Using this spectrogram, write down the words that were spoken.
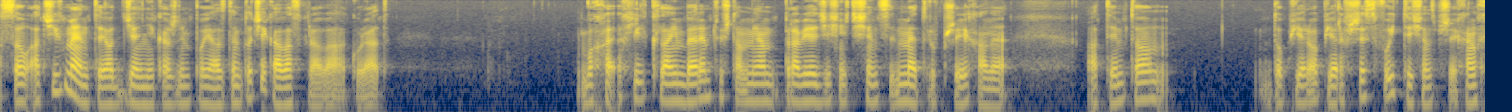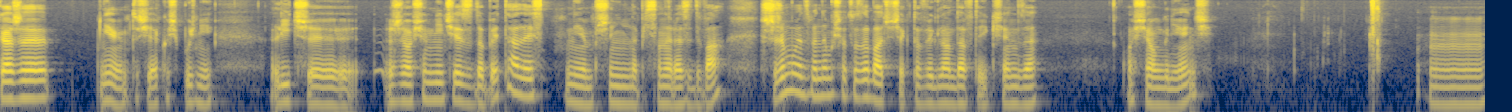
są achievementy oddzielnie każdym pojazdem. To ciekawa sprawa akurat. Bo Hill Climberem to już tam miałem prawie 10 tysięcy metrów przejechane, a tym to dopiero pierwszy swój tysiąc przejechałem. Chyba, że nie wiem, to się jakoś później liczy, że osiągnięcie jest zdobyte, ale jest, nie wiem, przy nim napisane razy dwa. Szczerze mówiąc, będę musiał to zobaczyć, jak to wygląda w tej księdze osiągnięć. Mm.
